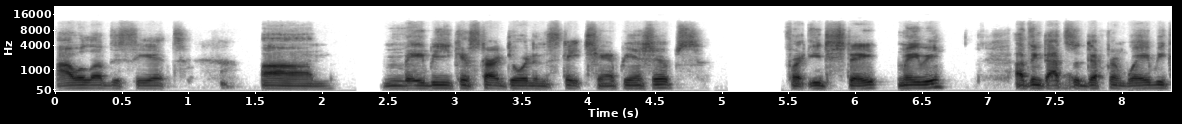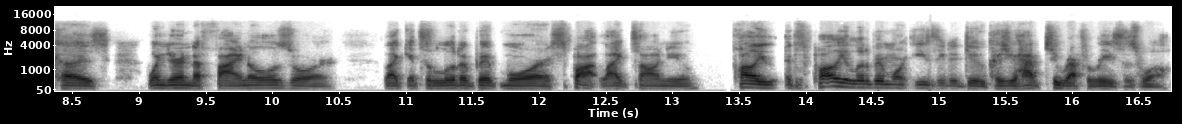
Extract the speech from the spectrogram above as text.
I would love to see it. Um, maybe you can start doing it in the state championships for each state, maybe. I think that's a different way because when you're in the finals or like it's a little bit more spotlights on you, probably it's probably a little bit more easy to do because you have two referees as well.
